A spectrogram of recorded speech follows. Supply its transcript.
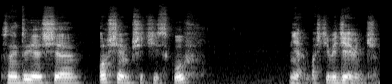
znajduje się 8 przycisków, nie, właściwie 9.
